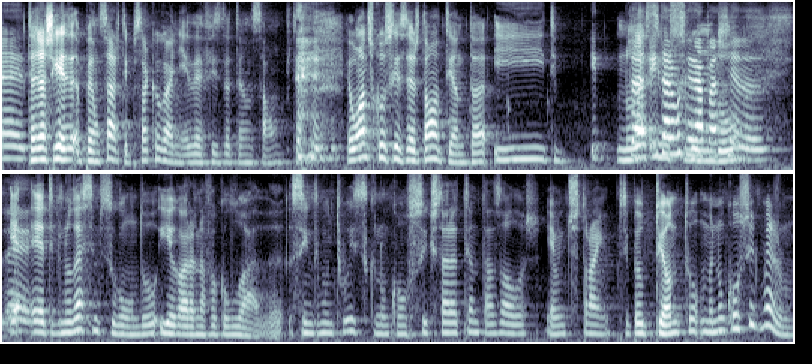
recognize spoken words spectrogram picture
É, Até já cheguei a pensar, tipo, será que eu ganhei déficit de atenção? Porque, tipo, eu antes conseguia ser tão atenta e, tipo, e no tá- e décimo as segundo, é, É, é, tipo, no décimo segundo e agora na faculdade, sinto muito isso, que não consigo estar atenta às aulas. E é muito estranho. Tipo, eu tento, mas não consigo mesmo.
